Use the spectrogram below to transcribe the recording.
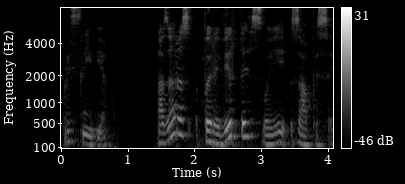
прислів'я. А зараз перевірте свої записи.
